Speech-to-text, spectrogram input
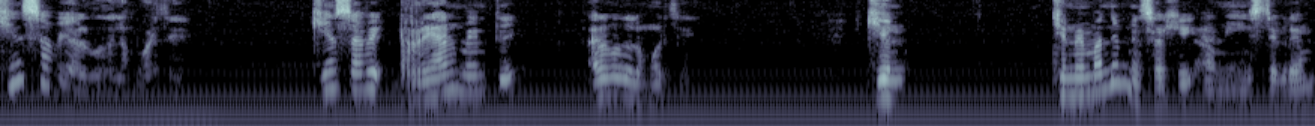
¿quién sabe algo de la muerte? ¿Quién sabe realmente algo de la muerte? ¿Quién, quien me mande un mensaje a mi Instagram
